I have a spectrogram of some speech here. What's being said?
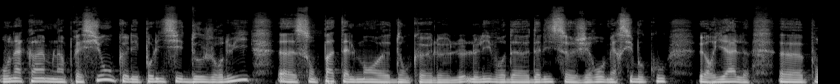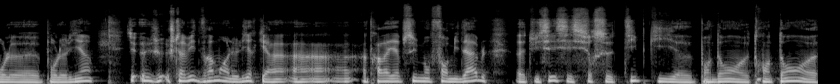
on a quand même l'impression que les policiers d'aujourd'hui sont pas tellement... donc, le, le, livre d'Alice Géraud, merci beaucoup, Urial, pour, le, pour le lien. Je, je t'invite vraiment à le lire, qui a un, un, un travail absolument formidable. tu sais, c'est sur ce type qui, pendant 30 ans,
